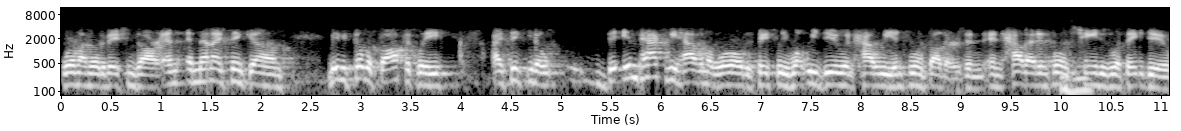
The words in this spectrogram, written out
where my motivations are. And and then I think um, maybe philosophically, I think, you know, the impact we have in the world is basically what we do and how we influence others and, and how that influence mm-hmm. changes what they do.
